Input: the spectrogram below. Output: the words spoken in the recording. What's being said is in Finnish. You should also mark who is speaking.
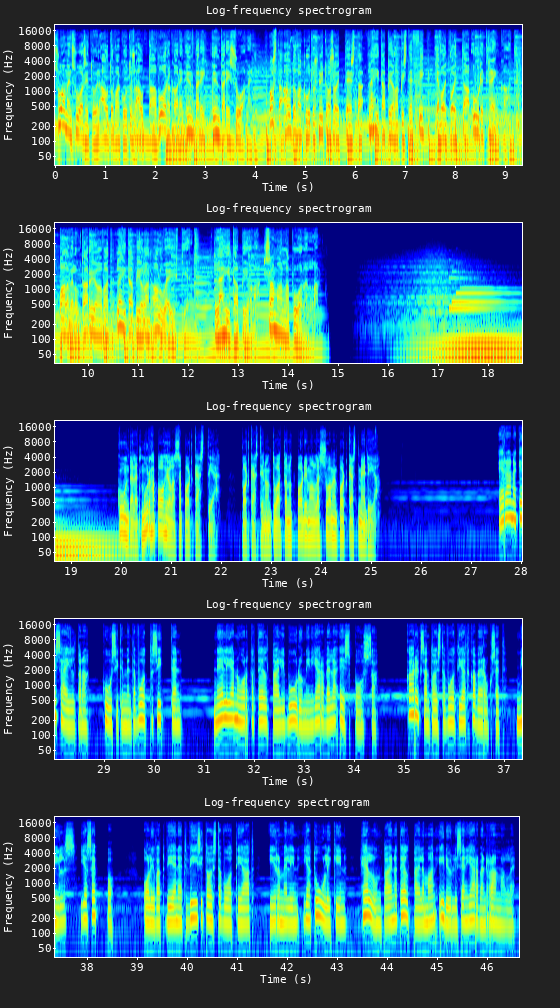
Speaker 1: Suomen suosituin autovakuutus auttaa vuorokauden ympäri, ympäri Suomen. Osta autovakuutus nyt osoitteesta lähitapiola.fi ja voit voittaa uudet renkaat. Palvelun tarjoavat LähiTapiolan alueyhtiöt. LähiTapiola. Samalla puolella.
Speaker 2: Kuuntelet Murha Pohjolassa podcastia. Podcastin on tuottanut Podimolle Suomen podcast media.
Speaker 3: Eräänä kesäiltana 60 vuotta sitten neljä nuorta telttaili Buudumin järvellä Espoossa. 18-vuotiaat kaverukset Nils ja Seppo olivat vieneet 15-vuotiaat Irmelin ja Tuulikin helluntaina telttailemaan idyllisen järven rannalle.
